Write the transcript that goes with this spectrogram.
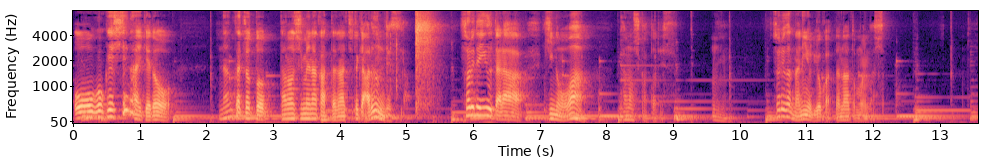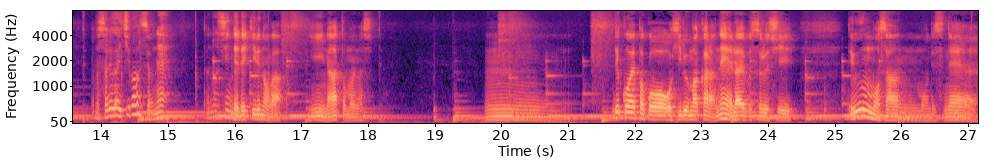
大ごけしてないけど、なんかちょっと楽しめなかったなって時あるんですよ。それで言うたら、昨日は楽しかったです。うん。それが何より良かったなと思いました。っぱそれが一番ですよね。楽しんでできるのがいいなと思いましたうーん。でこうやっぱこうお昼間からねライブするし。でうんもさんもですね、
